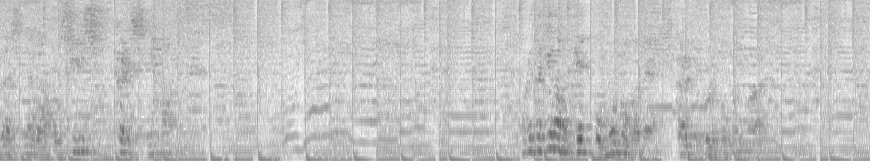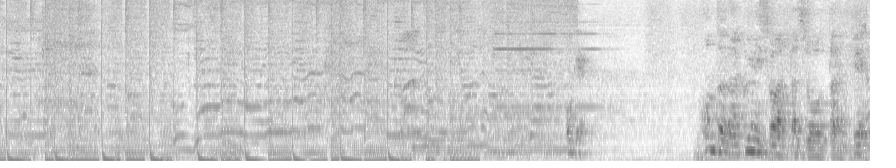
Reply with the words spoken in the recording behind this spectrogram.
出しながらお尻しっかり締めます。これだけでも結構ももがね疲れてくると思います。今度は楽に座った状態で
